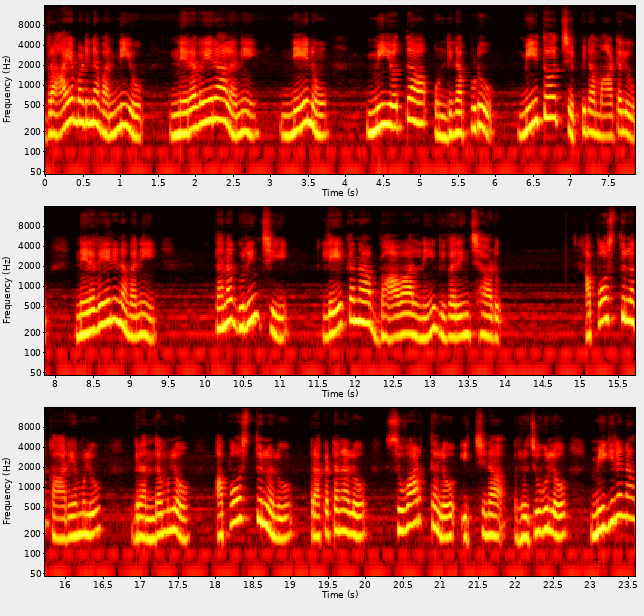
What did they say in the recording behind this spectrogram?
వ్రాయబడినవన్నీ నెరవేరాలని నేను మీ యొద్ద ఉండినప్పుడు మీతో చెప్పిన మాటలు నెరవేరినవని తన గురించి లేఖన భావాల్ని వివరించాడు. అపోస్తుల కార్యములు గ్రంథములో అపోస్తులు ప్రకటనలో సువార్తలో ఇచ్చిన రుజువులో మిగిలిన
